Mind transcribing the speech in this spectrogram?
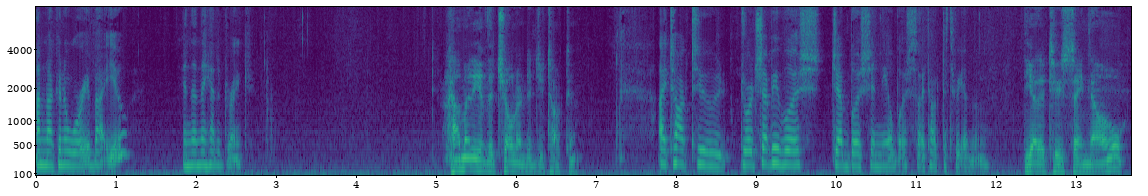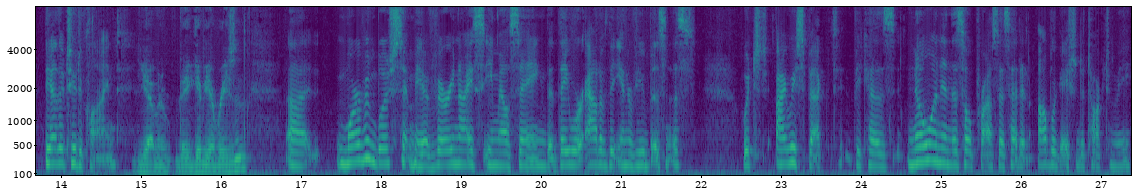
I'm not going to worry about you. And then they had a drink. How many of the children did you talk to? I talked to George W. Bush, Jeb Bush, and Neil Bush. So I talked to three of them. The other two say no. The other two declined. Do you have a, they give you a reason? Uh, Marvin Bush sent me a very nice email saying that they were out of the interview business, which I respect because no one in this whole process had an obligation to talk to me,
